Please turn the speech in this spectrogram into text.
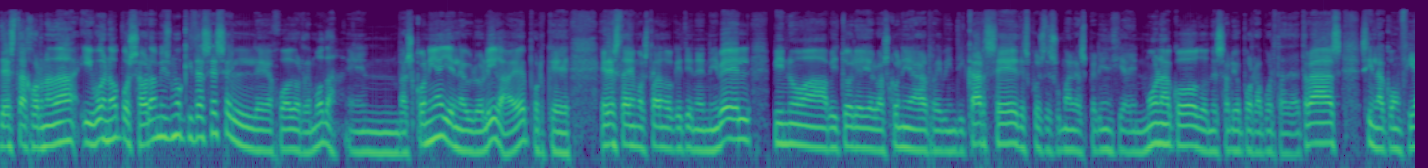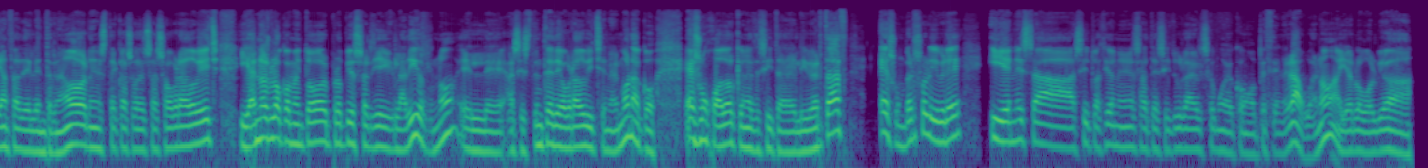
de esta jornada y bueno, pues ahora mismo quizás es el jugador de moda en Vasconia y en la Euroliga, ¿eh? porque él está demostrando que tiene nivel, vino a Vitoria y el Vasconia a reivindicarse después de su mala experiencia en Mónaco, donde salió por la puerta de atrás, sin la confianza del entrenador, en este caso de Sasa Obradovic, y ya nos lo comentó el propio Sergei Gladir, ¿no? el eh, asistente de Obradovic en el Mónaco. Es un jugador que necesita de libertad, es un verso libre y en esa situación, en esa tesitura, él se mueve como pez en el agua. ¿no? Ayer lo volvió a,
